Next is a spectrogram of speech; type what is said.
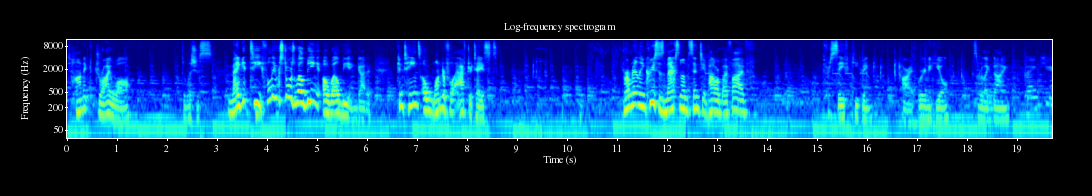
Tonic drywall. Delicious. Maggot tea fully restores well-being. Oh, well-being. Got it. Contains a wonderful aftertaste. Permanently increases maximum sentient power by five. For safekeeping. Alright, we're gonna heal. Because we're like dying. Thank you.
